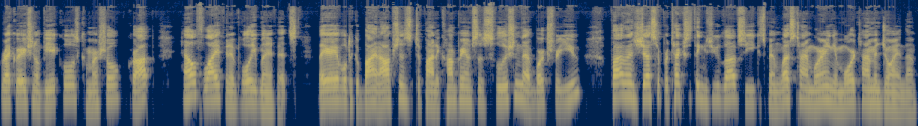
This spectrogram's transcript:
recreational vehicles, commercial, crop, health, life, and employee benefits. They are able to combine options to find a comprehensive solution that works for you. Flatlands Jessup protects the things you love so you can spend less time worrying and more time enjoying them.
